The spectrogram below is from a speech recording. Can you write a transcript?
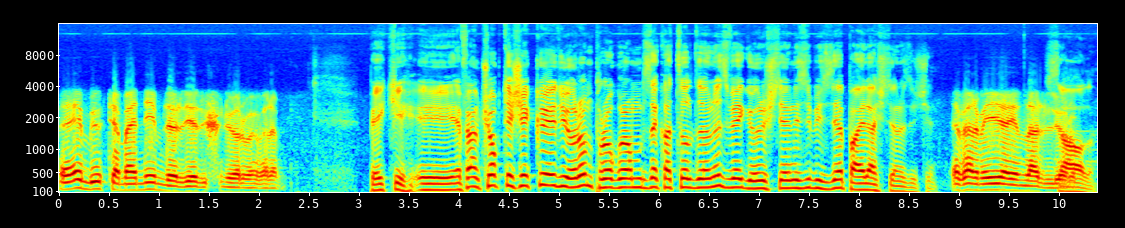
e, en büyük temennimdir diye düşünüyorum efendim. Peki. e, efendim çok teşekkür ediyorum programımıza katıldığınız ve görüşlerinizi bizle paylaştığınız için. Efendim iyi yayınlar diliyorum. Sağ olun.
